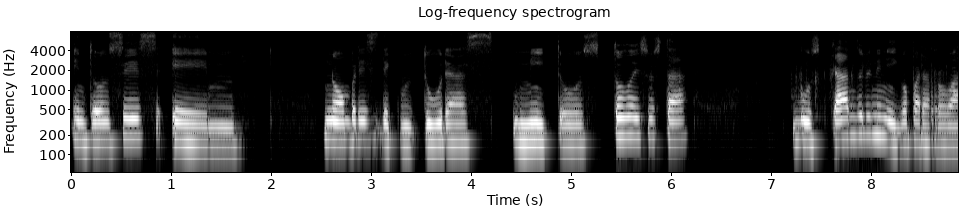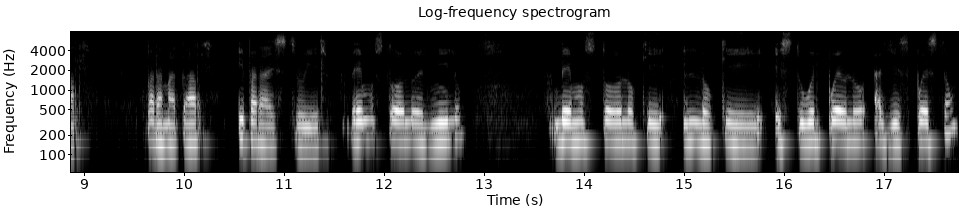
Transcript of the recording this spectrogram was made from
Entonces, em, nombres de culturas, mitos, todo eso está buscando el enemigo para robar, para matar y para destruir. Vemos todo lo del Nilo, vemos todo lo que, lo que estuvo el pueblo allí expuesto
